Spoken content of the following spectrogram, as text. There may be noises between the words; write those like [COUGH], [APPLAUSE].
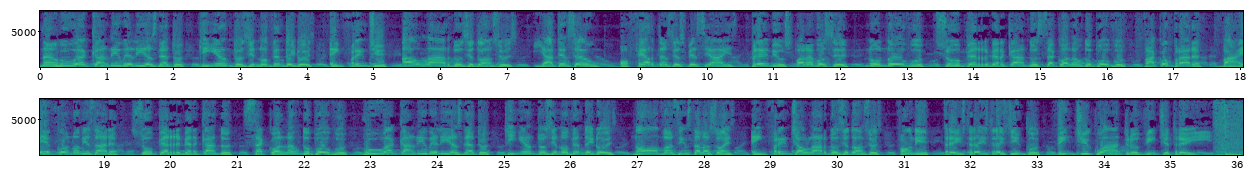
na rua Calil Elias Neto, 592, em frente ao Lar dos Idosos. E atenção, ofertas especiais, prêmios para você no novo supermercado Sacolão do Povo. Vá comprar, vá economizar. Supermercado Sacolão do Povo, Rua Calil Elias Neto, 592. Novas instalações em frente ao Lar dos Idosos. Fone 3335 2423.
